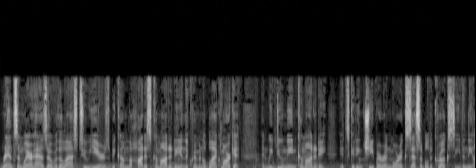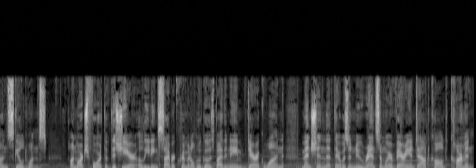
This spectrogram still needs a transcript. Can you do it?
Ransomware has, over the last two years, become the hottest commodity in the criminal black market. And we do mean commodity. It's getting cheaper and more accessible to crooks, even the unskilled ones. On March 4th of this year, a leading cyber criminal who goes by the name Dereck One mentioned that there was a new ransomware variant out called Karmen.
